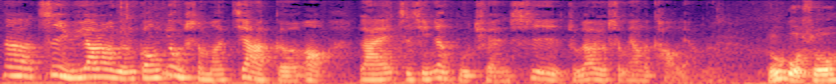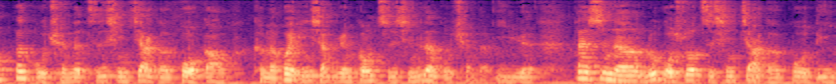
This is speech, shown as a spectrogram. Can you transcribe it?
那至于要让员工用什么价格哦来执行认股权，是主要有什么样的考量呢？如果说认股权的执行价格过高，可能会影响员工执行认股权的意愿。但是呢，如果说执行价格过低，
